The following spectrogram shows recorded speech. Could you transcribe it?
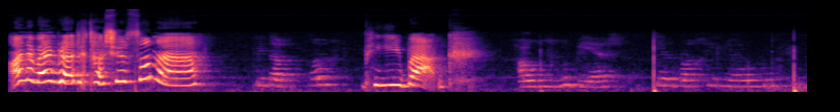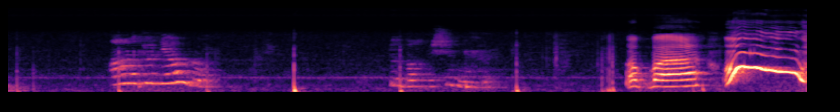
Anne beni birazcık taşırsana. Bir dakika. Piggyback. Havuzlu bir yer. Gel bakayım yavrum. Aa dur yavrum. Dur bak bir şey buldum. Hoppa. Oo,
